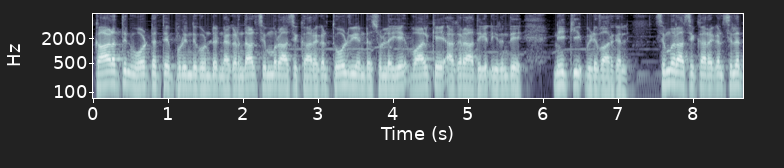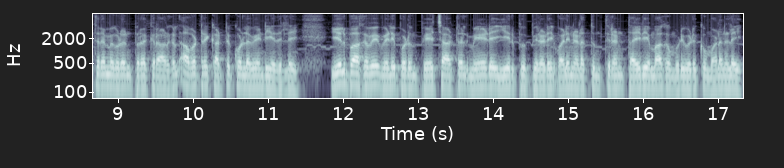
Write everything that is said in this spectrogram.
காலத்தின் ஓட்டத்தை புரிந்து கொண்டு நகர்ந்தால் சிம்ம ராசிக்காரர்கள் தோல்வி என்ற சொல்லையே வாழ்க்கை அகராதியில் இருந்து நீக்கி விடுவார்கள். சிம்மராசிக்காரர்கள் சில திறமைகளுடன் பிறக்கிறார்கள். அவற்றை கற்றுக்கொள்ள வேண்டியதில்லை. இயல்பாகவே வெளிப்படும் பேச்சாற்றல் மேடை ஈர்ப்பு பிறடை வழிநடத்தும் திறன் தைரியமாக முடிவெடுக்கும் மனநிலை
